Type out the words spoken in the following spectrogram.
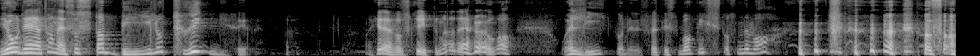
Jo, det er at han er så stabil og trygg. sier de. Det er ikke det jeg skryter med det, er det jeg hører. Og jeg liker det, for jeg skulle bare visst åssen det var. altså,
